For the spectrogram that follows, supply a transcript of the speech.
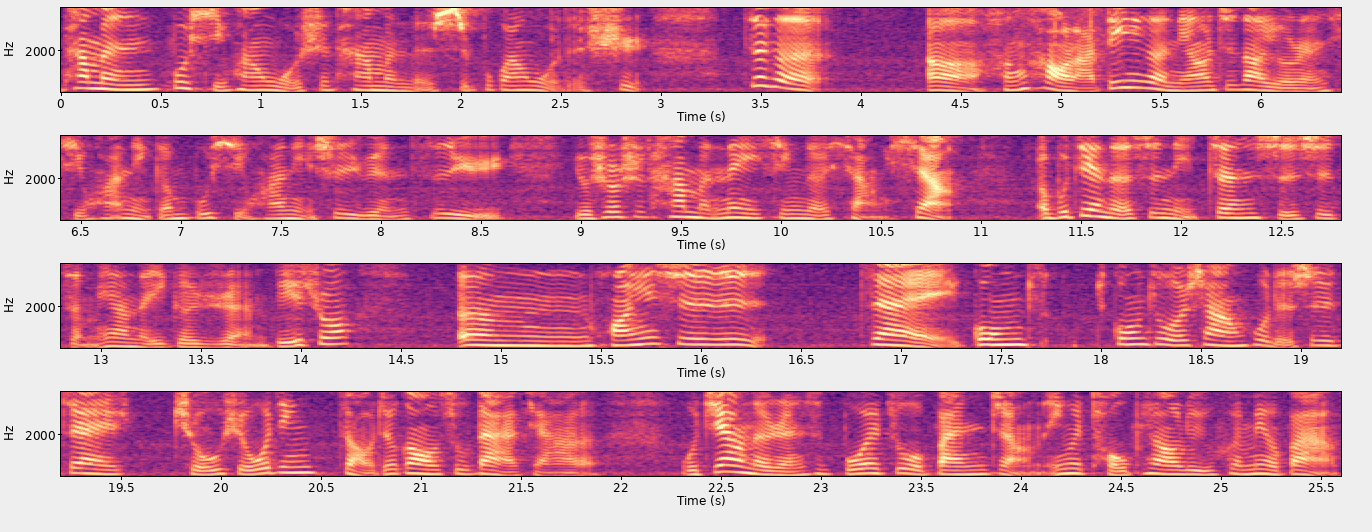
他们不喜欢我是他们的事，不关我的事。这个呃很好啦。第一个你要知道，有人喜欢你跟不喜欢你是源自于有时候是他们内心的想象，而不见得是你真实是怎么样的一个人。比如说。嗯，黄医师在工作工作上，或者是在求学，我已经早就告诉大家了，我这样的人是不会做班长的，因为投票率会没有办法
